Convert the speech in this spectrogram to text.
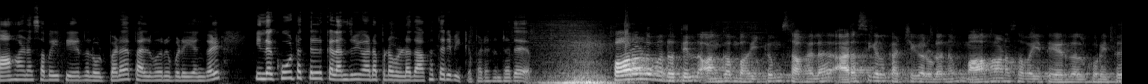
மாகாண சபை தேர்தல் உட்பட பல்வேறு விடயங்கள் இந்த கூட்டத்தில் கலந்துரையாடப்பட உள்ளதாக தெரிவிக்கப்படுகின்றது. பாராளுமன்றத்தில் அங்கம் வகிக்கும் சகல அரசியல் கட்சிகளுடனும் மாகாண சபை தேர்தல் குறித்து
